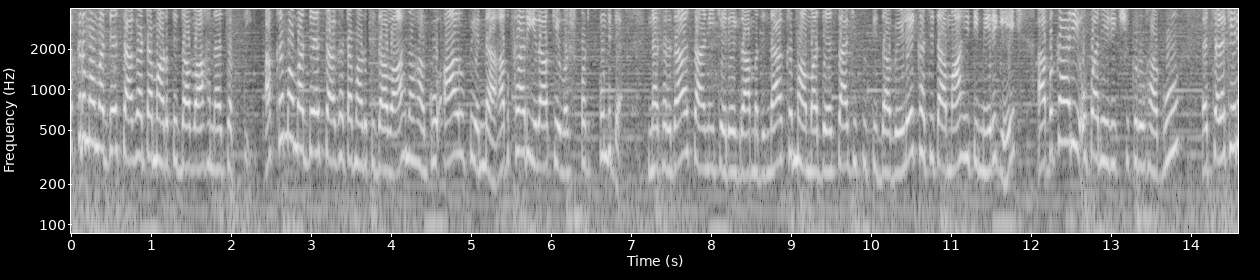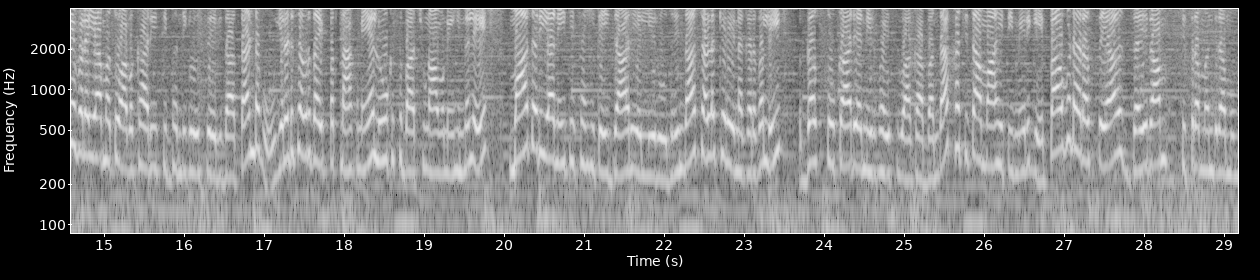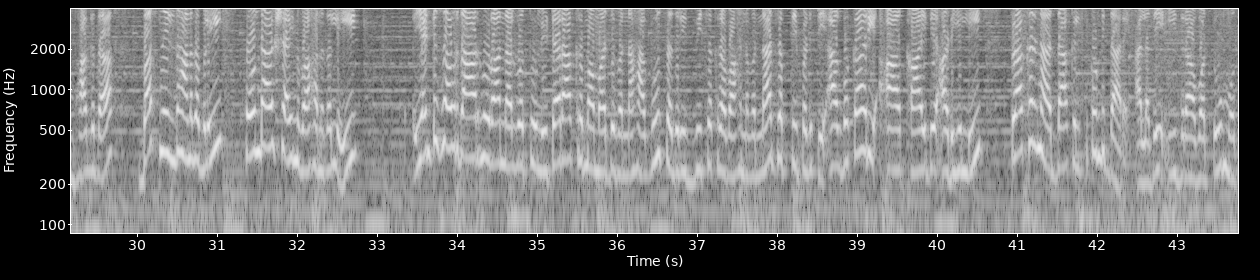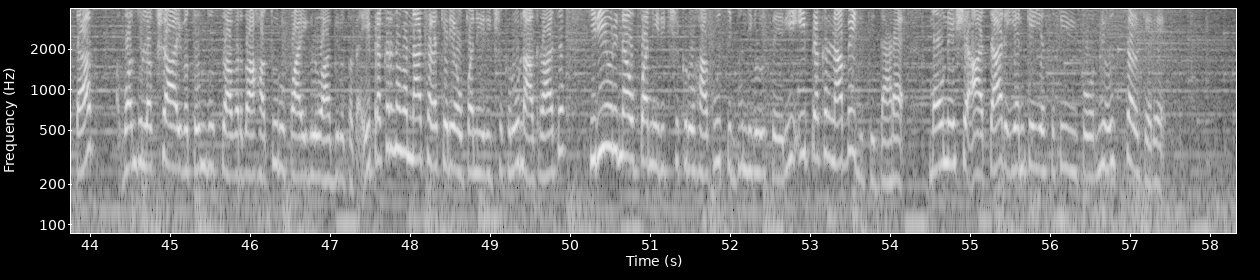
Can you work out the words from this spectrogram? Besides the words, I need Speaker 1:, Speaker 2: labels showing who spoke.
Speaker 1: ಅಕ್ರಮ ಮದ್ಯ ಸಾಗಾಟ ಮಾಡುತ್ತಿದ್ದ ವಾಹನ ಜಪ್ತಿ. ಅಕ್ರಮ ಮದ್ಯ ಸಾಗಾಟ ಮಾಡುತ್ತಿದ್ದ ವಾಹನ ಹಾಗೂ ಆರೋಪಿಯನ್ನ ಅಬಕಾರಿ ಇಲಾಖೆ ವಶಪಡಿಸಿಕೊಂಡಿದೆ. ನಗರದ ಸಾಣಿಕೆರೆ ಗ್ರಾಮದಿಂದ ಅಕ್ರಮ ಮದ್ಯ ಸಾಗಿಸುತ್ತಿದ್ದ ವೇಳೆ ಖಚಿತ ಮಾಹಿತಿ ಮೇರೆಗೆ ಅಬಕಾರಿ ಉಪನಿರೀಕ್ಷಕರು ಹಾಗೂ ಚಳಕೆರೆ ವಲಯ ಮತ್ತು ಅಬಕಾರಿ ಸಿಬ್ಬಂದಿಗಳು ಸೇರಿದ ತಂಡವು ಎರಡು ಸಾವಿರದ ಇಪ್ಪತ್ನಾಲ್ಕನೆಯ ಲೋಕಸಭಾ ಚುನಾವಣೆ ಹಿನ್ನೆಲೆ ಮಾದರಿಯ ನೀತಿ ಸಂಹಿತೆ ಜಾರಿಯಲ್ಲಿರುವುದರಿಂದ ಚಳ್ಳಕೆರೆ ನಗರದಲ್ಲಿ ಗಸ್ತು ಕಾರ್ಯನಿರ್ವಹಿಸುವಾಗ ಬಂದ ಖಚಿತ ಮಾಹಿತಿ ಮೇರೆಗೆ ಪಾವಗಡ ರಸ್ತೆಯ ಜೈರಾಮ್ ಚಿತ್ರಮಂದಿರ ಮುಂಭಾಗದ ಬಸ್ ನಿಲ್ದಾಣದ ಬಳಿ ಹೋಂಡಾ ಶೈನ್ ವಾಹನದಲ್ಲಿ ಎಂಟು ಸಾವಿರದ ಆರುನೂರ ನಲವತ್ತು ಲೀಟರ್ ಅಕ್ರಮ ಮದ್ಯವನ್ನ ಹಾಗೂ ಸದರಿ ದ್ವಿಚಕ್ರ ವಾಹನವನ್ನ ಜಪ್ತಿಪಡಿಸಿ ಅಬಕಾರಿ ಆ ಕಾಯ್ದೆ ಅಡಿಯಲ್ಲಿ ಪ್ರಕರಣ ದಾಖಲಿಸಿಕೊಂಡಿದ್ದಾರೆ. ಅಲ್ಲದೆ ಇದರ ಒಟ್ಟು ಮೊತ್ತ ಒಂದು ಲಕ್ಷ ಐವತ್ತೊಂದು ಸಾವಿರದ ಹತ್ತು ರೂಪಾಯಿಗಳು ಆಗಿರುತ್ತದೆ. ಈ ಪ್ರಕರಣವನ್ನ ಚಳಕೆರೆಯ ಉಪನಿರೀಕ್ಷಕರು ನಾಗರಾಜ್, ಹಿರಿಯೂರಿನ ಉಪನಿರೀಕ್ಷಕರು ಹಾಗೂ ಸಿಬ್ಬಂದಿಗಳು ಸೇರಿ ಈ ಪ್ರಕರಣ ಭೇದಿಸಿದ್ದಾರೆ. Mounesh Achar, NKS TV four news Challakere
